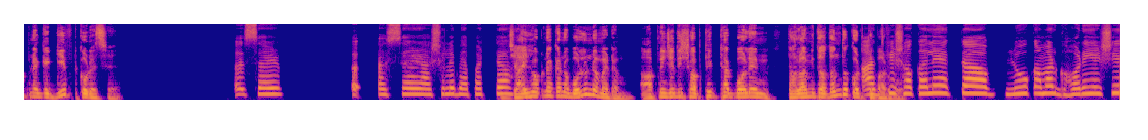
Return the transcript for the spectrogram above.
আপনাকে গিফট করেছে? স্যার স্যার আসলে ব্যাপারটা যাই হোক না কেন বলুন না ম্যাডাম। আপনি যদি সব ঠিকঠাক বলেন তাহলে আমি তদন্ত করতে আজকে সকালে একটা লোক আমার ঘরে এসে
